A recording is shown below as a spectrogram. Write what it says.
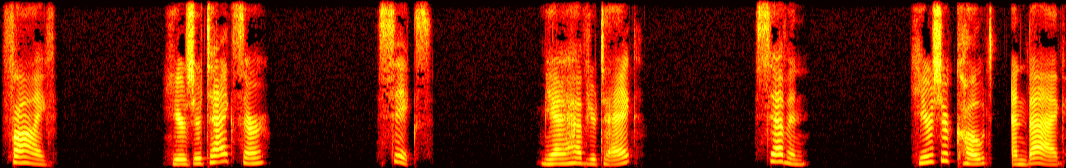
5. Here's your tag, sir. 6. May I have your tag? 7. Here's your coat and bag.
